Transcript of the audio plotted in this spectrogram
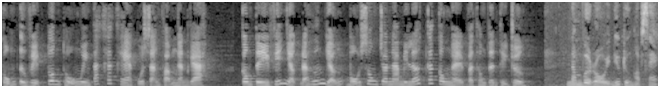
cũng từ việc tuân thủ nguyên tắc khắc khe của sản phẩm ngành ga. Công ty phía Nhật đã hướng dẫn bổ sung cho Namilus các công nghệ và thông tin thị trường. Năm vừa rồi nếu trường hợp xét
